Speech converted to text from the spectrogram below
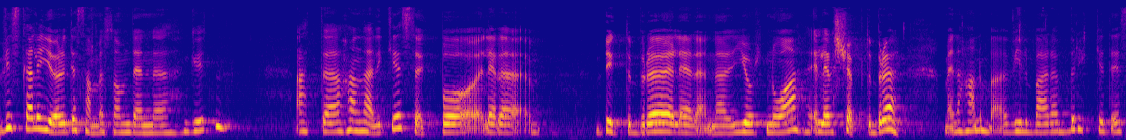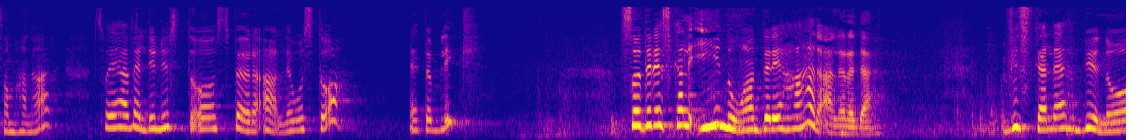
Vi skal gjøre det samme som denne gutten. At eh, han har ikke søkt på eller eh, bygd brød eller gjort noe, eller kjøpt brød. Men han vil bare bruke det som han har. Så jeg har veldig lyst til å spørre alle å stå et øyeblikk. Så dere skal gi noe dere har allerede. Vi skal begynne å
